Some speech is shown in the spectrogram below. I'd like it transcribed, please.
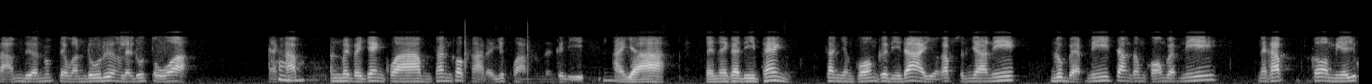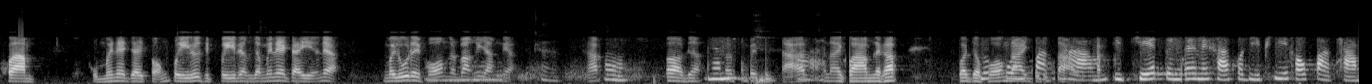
สามเดือนตั้งแต่วันรู้เรื่องและรู้ตัวนะครับท่านไม่ไปแจ้งความท่านก็ขาดอายุความดำเนินคดีอืมอาญาแต่ในคดีแพ่งท่านยังฟ้องคดีได้อยู่ครับ สัญญานี้รูปแบบนี้จ้างทำของแบบนี้นะครับ ก็มีอายุความ ผมไม่แน่ใจสองปีหรือสิบปีเนี่ยยังไม่แน่ใจนะเนี่ย ไม่รู้ได้ฟ้องกันบ้างหรือยังเนี่ยค่ะครับค่ะก็เนี่ยงั้นเราต้องไปปรึกษาค่ะทนายความเลยครับว่าจะฟ้องได้อรยู่บกวนหรือเปล่าฝากถามครับอีกเคสหนึ่งได้ไหมคะพอดีพี่เขาฝากถาม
